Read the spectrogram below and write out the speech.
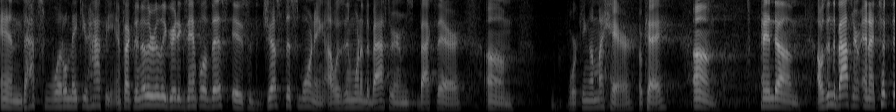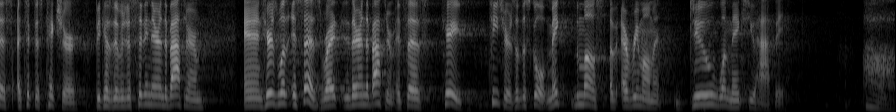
and that's what'll make you happy. In fact, another really great example of this is just this morning, I was in one of the bathrooms back there um, working on my hair, okay? Um, and um, I was in the bathroom, and I took, this, I took this picture because it was just sitting there in the bathroom. And here's what it says right there in the bathroom it says, Hey, teachers of the school, make the most of every moment. Do what makes you happy. Oh,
